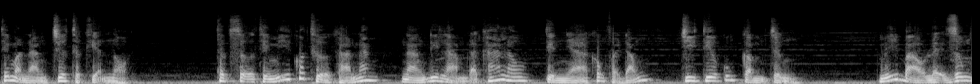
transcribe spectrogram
thế mà nàng chưa thực hiện nổi. Thực sự thì Mỹ có thừa khả năng, nàng đi làm đã khá lâu, tiền nhà không phải đóng, chi tiêu cũng cầm chừng. Mỹ bảo Lệ Dung,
